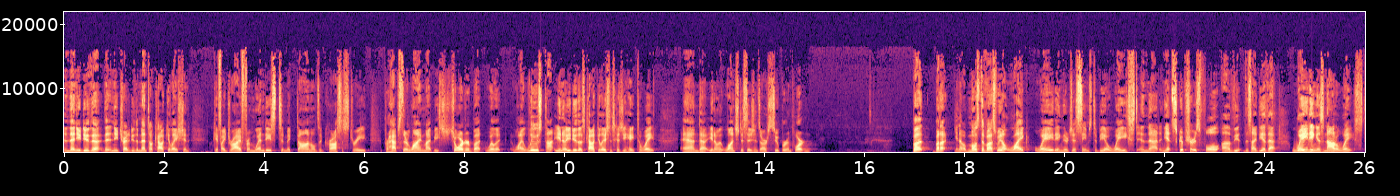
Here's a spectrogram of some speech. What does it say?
and then you do the then you try to do the mental calculation. Okay, if I drive from Wendy's to McDonald's and cross the street, perhaps their line might be shorter, but will it? Will I lose time? You know, you do those calculations because you hate to wait, and uh, you know, lunch decisions are super important. But but uh, you know, most of us we don't like waiting. There just seems to be a waste in that, and yet Scripture is full of this idea that waiting is not a waste.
